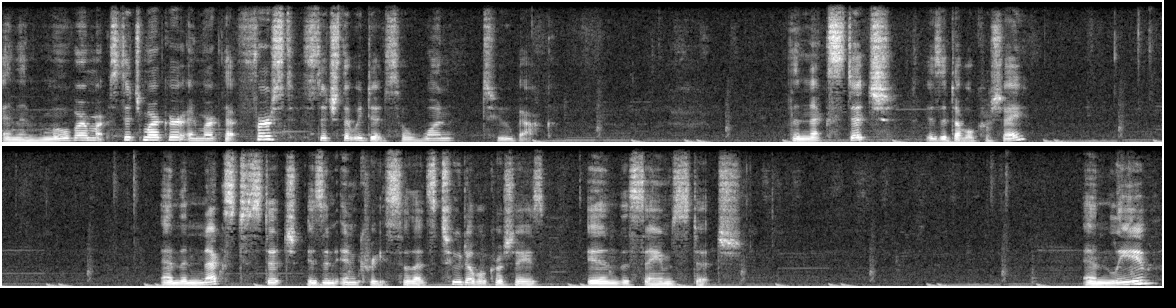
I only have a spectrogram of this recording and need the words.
And then move our mar stitch marker and mark that first stitch that we did. So one, two back. The next stitch is a double crochet and the next stitch is an increase. So that's two double crochets in the same stitch. And leave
